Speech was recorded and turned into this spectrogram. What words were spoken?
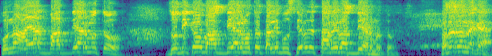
কোন আয়াত বাদ দেওয়ার মতো? যদি কেউ বাদ দেওয়ার মতো, তাহলে বুঝতে হবে যে তারে বাদ দেওয়ার মতো। কথা বল না?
